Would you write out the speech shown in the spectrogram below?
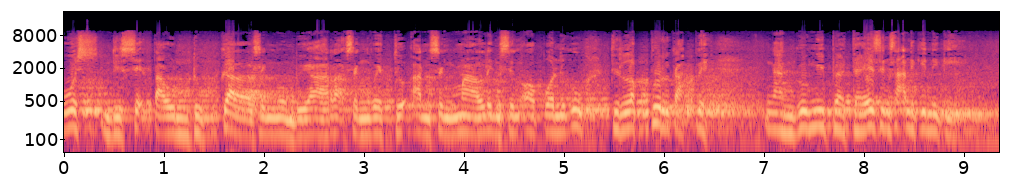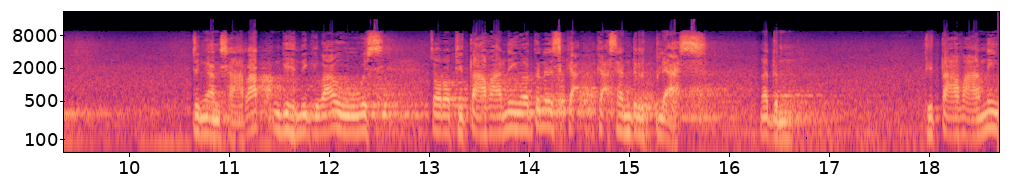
Wis dhisik taun dugal sing ngombe arak, sing wedokan, sing maling, sing apa niku dilebur kabeh nganggo ibadahe sing sakniki niki. Dengan syarat nggih niki wau wis cara ditawani ngoten wis gak gak sender blas. Ngoten. Ditawani,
